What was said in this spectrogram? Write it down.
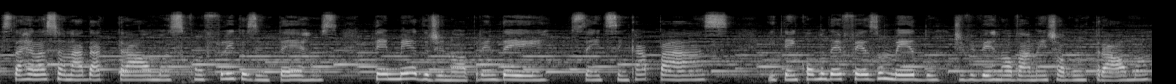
está relacionado a traumas, conflitos internos, tem medo de não aprender, sente-se incapaz e tem como defesa o medo de viver novamente algum trauma.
